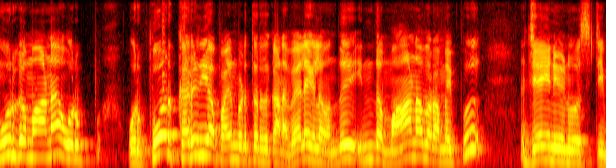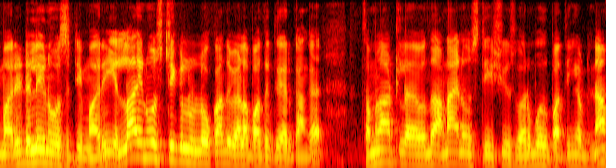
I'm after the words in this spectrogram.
மூர்க்கமான ஒரு ஒரு போர் கருவியாக பயன்படுத்துறதுக்கான வேலைகளை வந்து இந்த மாணவர் அமைப்பு ஜேஎன் யூனிவர்சிட்டி மாதிரி டெல்லி யூனிவர்சிட்டி மாதிரி எல்லா யூனிவர்சிட்டிகள் உள்ள உட்காந்து வேலை பார்த்துட்டே இருக்காங்க. தமிழ்நாட்டில் வந்து அண்ணா யூனிவர்சிட்டி இஷ்யூஸ் வரும்போது பார்த்தீங்க அப்படின்னா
